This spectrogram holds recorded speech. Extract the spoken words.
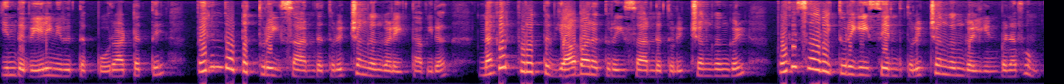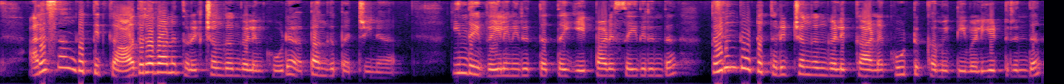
இந்த வேலைநிறுத்த போராட்டத்தில் பெருந்தோட்டத்துறை சார்ந்த தொழிற்சங்கங்களை தவிர நகர்ப்புறத்து வியாபாரத்துறை சார்ந்த தொழிற்சங்கங்கள் பொது சேவைத்துறையை சேர்ந்த தொழிற்சங்கங்கள் என்பனவும் அரசாங்கத்திற்கு ஆதரவான தொழிற்சங்கங்களும் கூட பங்கு பற்றின. இந்த வேலைநிறுத்தத்தை ஏற்பாடு செய்திருந்த பெருந்தோட்ட தொழிற்சங்கங்களுக்கான கூட்டு கமிட்டி வெளியிட்டிருந்த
